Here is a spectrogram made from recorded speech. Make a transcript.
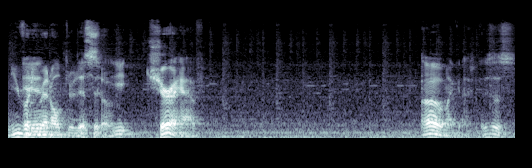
and you've already And read all through this, is- so y- sure, I have. Oh my gosh, this is.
